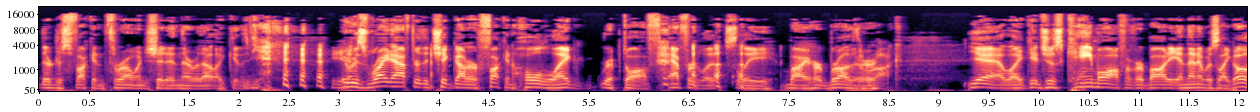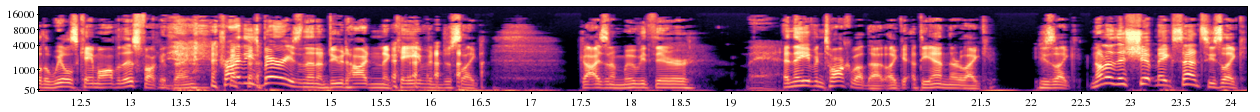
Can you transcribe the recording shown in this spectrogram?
they're just fucking throwing shit in there without like it, yeah. it was right after the chick got her fucking whole leg ripped off effortlessly by her brother the rock. Yeah, like it just came off of her body, and then it was like, oh, the wheels came off of this fucking thing. Try these berries, and then a dude hiding in a cave, and just like guys in a movie theater, Man, and they even talk about that. Like at the end, they're like, he's like, none of this shit makes sense. He's like,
